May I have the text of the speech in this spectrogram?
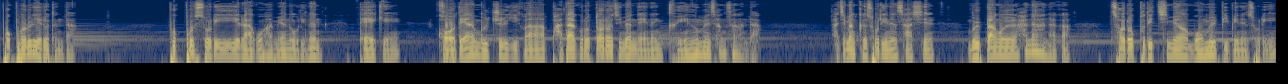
폭포를 예로 든다. 폭포 소리라고 하면 우리는 대개 거대한 물줄기가 바닥으로 떨어지면 내는 굉음을 상상한다. 하지만 그 소리는 사실 물방울 하나하나가 서로 부딪히며 몸을 비비는 소리,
